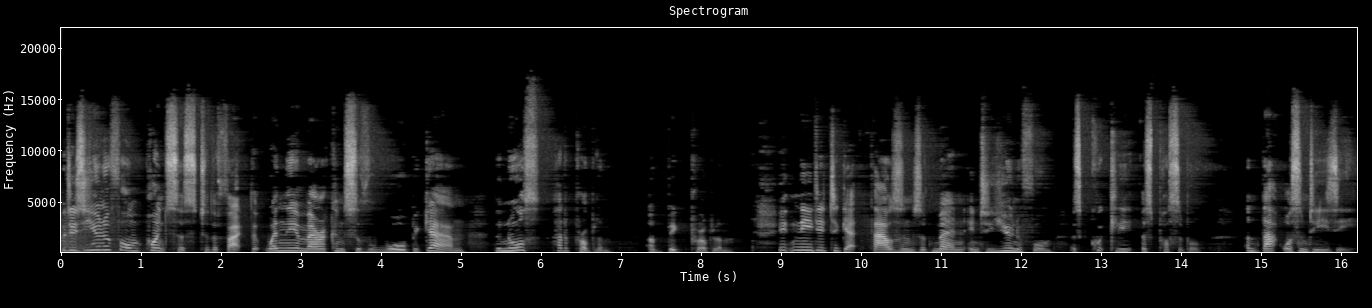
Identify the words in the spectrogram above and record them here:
But his uniform points us to the fact that when the American Civil War began, the North had a problem, a big problem. It needed to get thousands of men into uniform as quickly as possible, and that wasn't easy.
